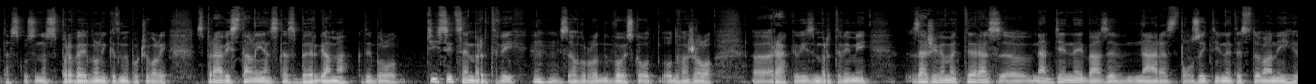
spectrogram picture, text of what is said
tá skúsenosť z prvej vlny, keď sme počúvali správy z Talianska, z Bergama, kde bolo tisíce mŕtvych, mm-hmm. sa hovorilo, vojsko odvážalo e, rakvy s mŕtvými. Zažívame teraz e, na dennej báze náraz pozitívne testovaných. E,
